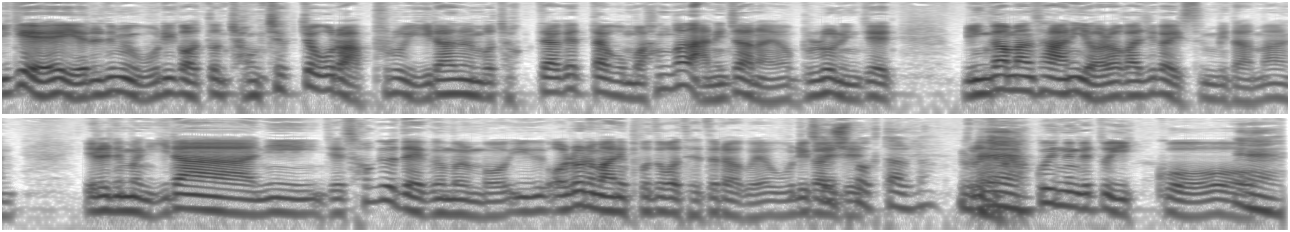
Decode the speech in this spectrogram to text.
이게 예를 들면 우리가 어떤 정책적으로 앞으로 이란을 뭐 적대하겠다고 뭐 한 건 아니잖아요. 물론 이제 민감한 사안이 여러 가지가 있습니다만, 예를 들면 이란이 이제 석유 대금을 뭐이 언론에 많이 보도가 되더라고요. 우리가 이제 70억 달러? 그렇죠. 예. 갖고 있는 게 또 있고 예.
